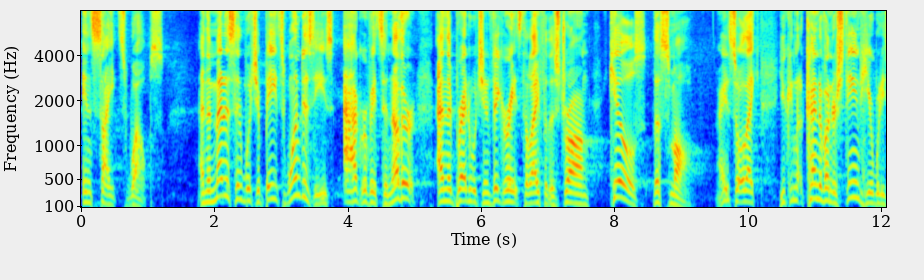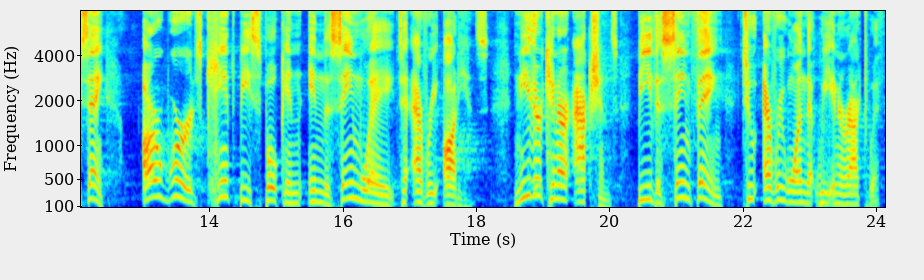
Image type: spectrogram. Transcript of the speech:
incites whelps. And the medicine which abates one disease aggravates another, and the bread which invigorates the life of the strong kills the small. Right? So, like, you can kind of understand here what he's saying. Our words can't be spoken in the same way to every audience. Neither can our actions be the same thing to everyone that we interact with.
